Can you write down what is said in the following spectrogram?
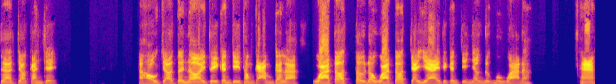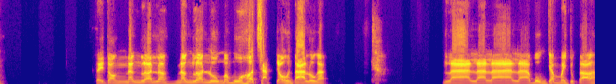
à, cho các anh chị. À, hỗ trợ tới nơi thì các anh chị thông cảm cái là qua tết từ đó qua tết trải dài thì các anh chị nhận được món quà đó. Ha. Thầy toàn nâng lên là nâng lên luôn mà mua hết sạch chỗ người ta luôn á. Là là là là bốn trăm mấy chục tờ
